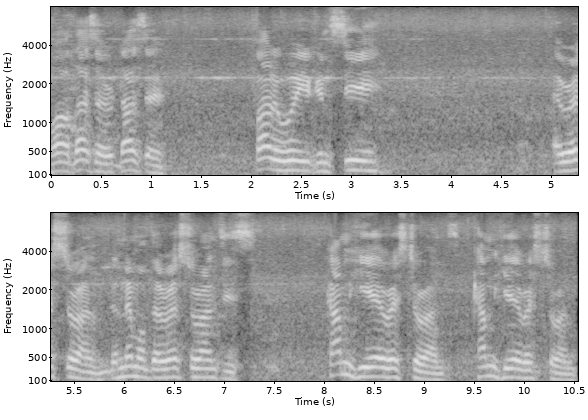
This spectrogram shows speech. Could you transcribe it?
Wow, that's a that's a far away you can see a restaurant. The name of the restaurant is Come Here Restaurant. Come Here Restaurant.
